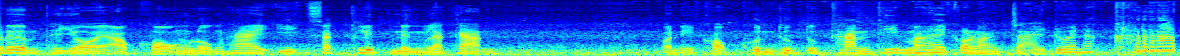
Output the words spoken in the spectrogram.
เริ่มทยอยเอาของลงให้อีกสักคลิปหนึ่งละกัน วันนี้ขอบคุณทุกๆท่านที่มาให้กำลังใจด้วยนะครับ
